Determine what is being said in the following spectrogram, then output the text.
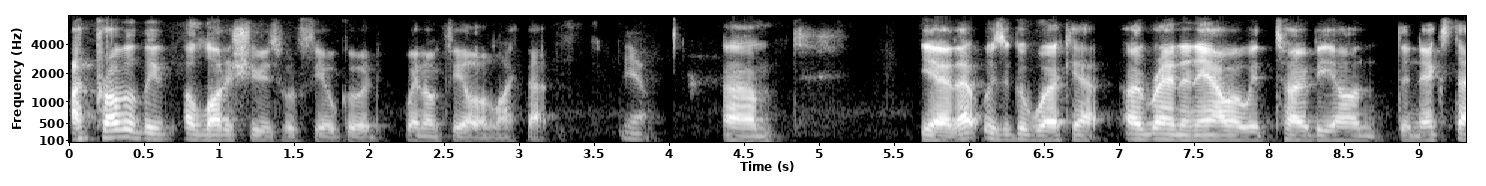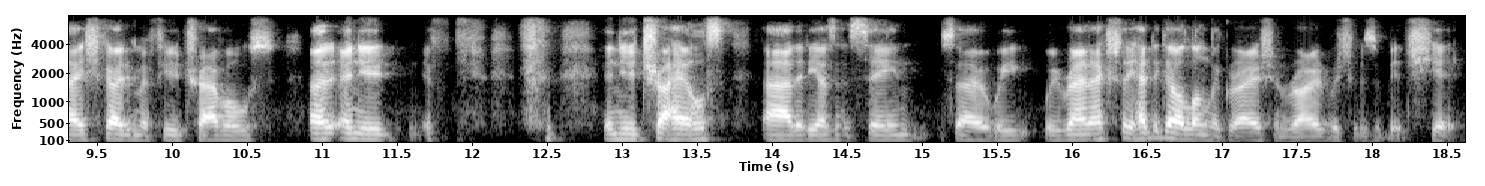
I probably a lot of shoes would feel good when I'm feeling like that. Yeah. Um, yeah, that was a good workout. I ran an hour with Toby on the next day. Showed him a few travels, uh, a new, a new trails uh, that he hasn't seen. So we we ran. Actually, had to go along the Great Ocean Road, which was a bit shit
